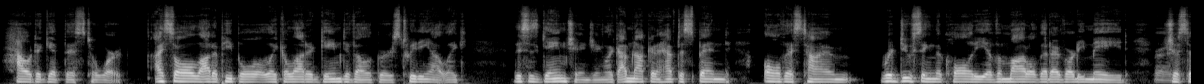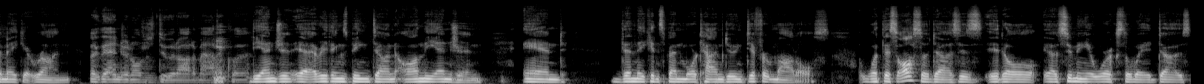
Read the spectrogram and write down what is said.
how to get this to work. I saw a lot of people, like a lot of game developers, tweeting out, like, this is game changing. Like, I'm not going to have to spend all this time reducing the quality of a model that I've already made Right. just to make it run. Like the engine will just do it automatically. The engine, yeah, everything's being done on the engine, and then they can spend more time doing different models. What this also does is it'll, assuming it works the way it does,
